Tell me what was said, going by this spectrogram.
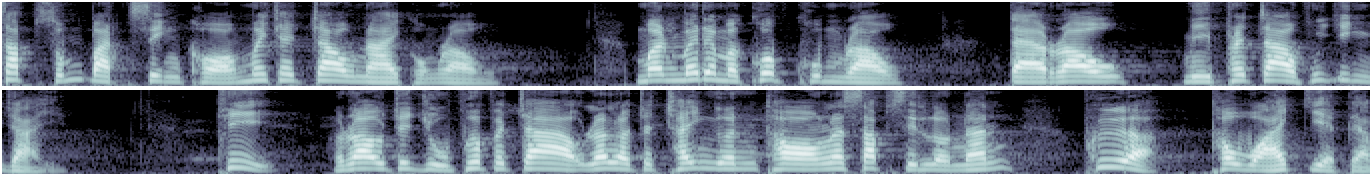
ทรัพย์สมบัติสิ่งของไม่ใช่เจ้านายของเรา มันไม่ได้มาควบคุมเรา แต่เรามีพระเจ้าผู้ยิ่งใหญ่ ที่เราจะอยู่เพื่อพระเจ้า แล้วเราจะใช้เงินทองและทรัพย์สินเหล่านั้น เพื่อถวายเกียรติแด่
